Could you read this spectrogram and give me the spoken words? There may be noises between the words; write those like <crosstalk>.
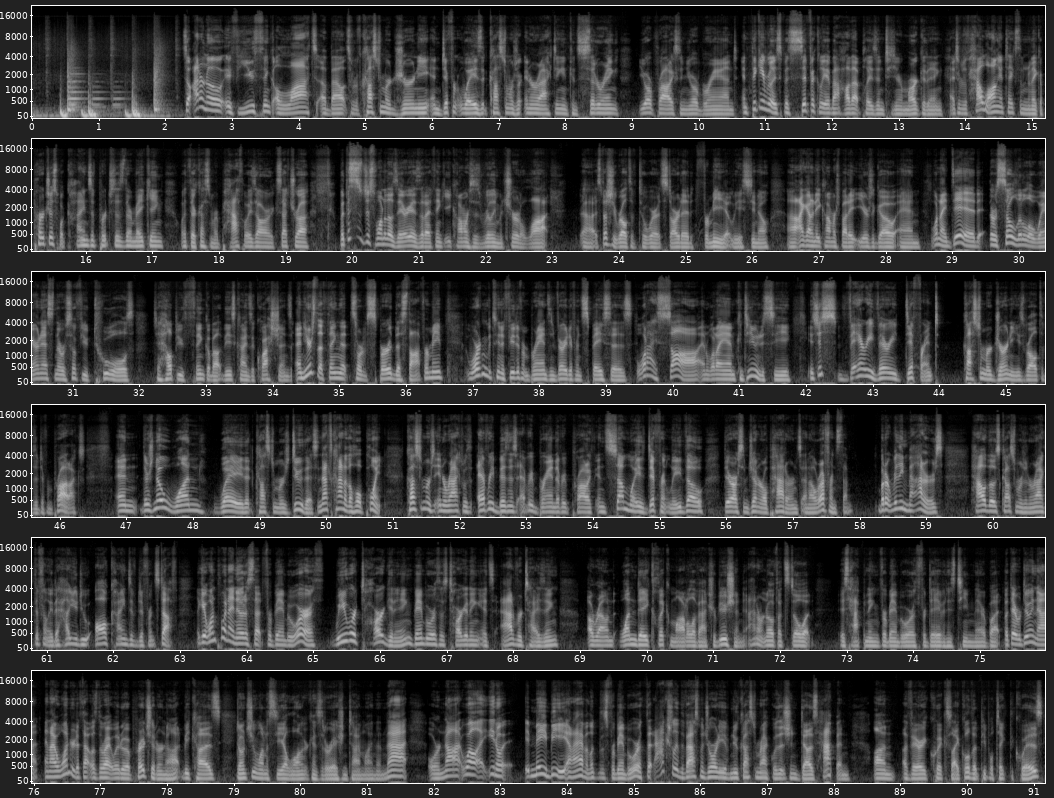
So I don't know if you think a lot about sort of customer journey and different ways that customers are interacting and considering your products and your brand and thinking really specifically about how that plays into your marketing in terms of how long it takes them to make a purchase, what kinds of purchases they're making, what their customer pathways are, etc. But this is just one of those areas that I think e-commerce has really matured a lot uh, especially relative to where it started for me at least you know. Uh, i got an e-commerce about eight years ago and when i did there was so little awareness and there were so few tools to help you think about these kinds of questions. And here's the thing that sort of spurred this thought for me. Working between a few different brands in very different spaces what i saw and what i am continuing to see is just very very different customer journeys relative to different products and there's no one way that customers do this. And that's kind of the whole point. Customers interact with every business, every brand, every product in some ways differently, though there are some general patterns, and I'll reference them. But it really matters how those customers interact differently to how you do all kinds of different stuff. Like at one point, I noticed that for Bambu Earth, we were targeting, Bambu Earth was targeting its advertising around one day click model of attribution. I don't know if that's still what is happening for Bambu Earth for Dave and his team there. But but they were doing that, and I wondered if that was the right way to approach it or not. Because don't you want to see a longer consideration timeline than that, or not? Well, you know, it may be, and I haven't looked at this for Bambu Earth, that actually the vast majority of new customer acquisition does happen on a very quick cycle. That people take the quiz,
